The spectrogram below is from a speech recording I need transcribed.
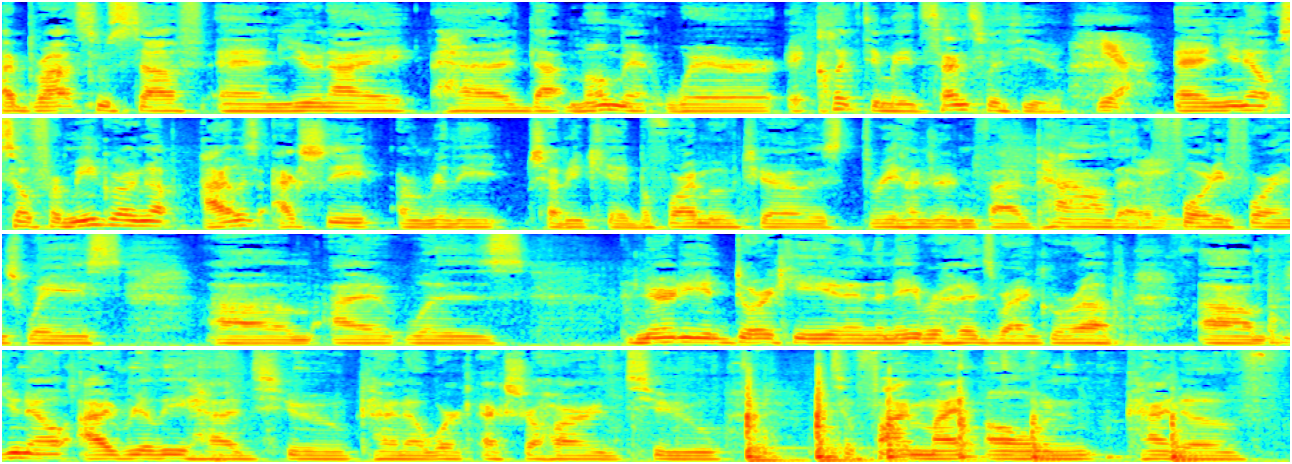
I brought some stuff, and you and I had that moment where it clicked and made sense with you. Yeah. And you know, so for me growing up, I was actually a really chubby kid. Before I moved here, I was 305 pounds. I had a 44 inch waist. Um, I was nerdy and dorky, and in the neighborhoods where I grew up, um, you know, I really had to kind of work extra hard to to find my own kind of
